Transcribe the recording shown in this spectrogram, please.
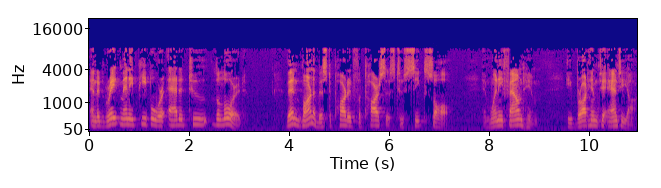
and a great many people were added to the Lord. Then Barnabas departed for Tarsus to seek Saul, and when he found him, he brought him to Antioch.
